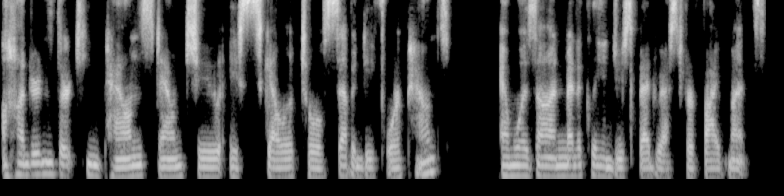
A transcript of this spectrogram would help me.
113 pounds down to a skeletal 74 pounds and was on medically induced bed rest for five months.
